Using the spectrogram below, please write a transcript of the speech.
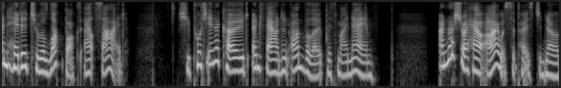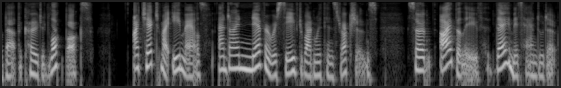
and headed to a lockbox outside. She put in a code and found an envelope with my name. I'm not sure how I was supposed to know about the coded lockbox. I checked my emails and I never received one with instructions, so I believe they mishandled it.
